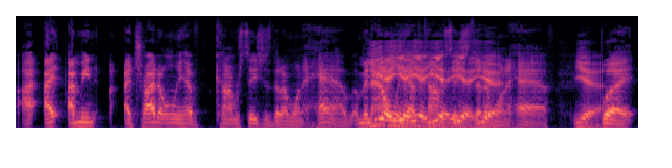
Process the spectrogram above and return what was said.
I, I, I mean, I try to only have conversations that I want to have. I mean, I Yeah, only yeah, have yeah, yeah, conversations yeah, that I yeah. want to have. Yeah. But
